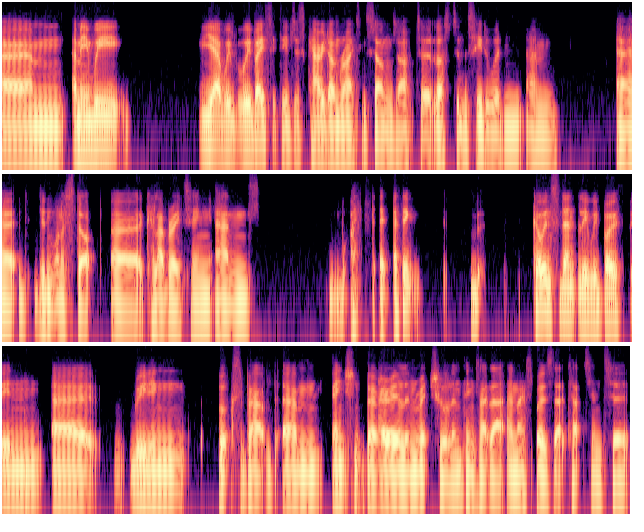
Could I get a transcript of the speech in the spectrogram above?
Um, I mean, we yeah, we we basically just carried on writing songs after Lost in the Cedarwood and um, uh, didn't want to stop uh, collaborating. And I th- I think coincidentally we'd both been uh, reading books about um, ancient burial and ritual and things like that. And I suppose that taps into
